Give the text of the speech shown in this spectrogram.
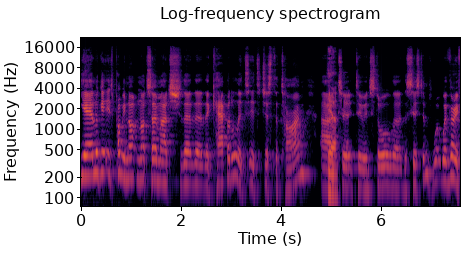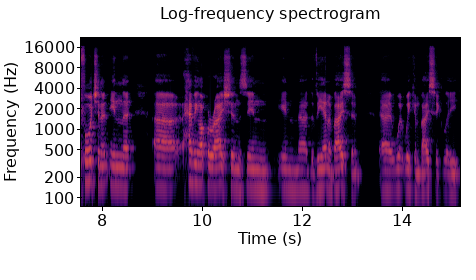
Yeah, look, it's probably not not so much the the, the capital; it's it's just the time uh, yeah. to to install the the systems. We're, very fortunate in that uh, having operations in in uh, the Vienna Basin, uh, we, we, can basically,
